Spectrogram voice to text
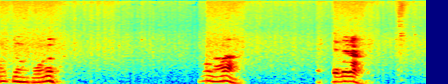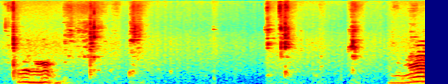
ต้องกินกูด้ยไม่นะเห็นไหมล่ะช่วยน้องว้า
